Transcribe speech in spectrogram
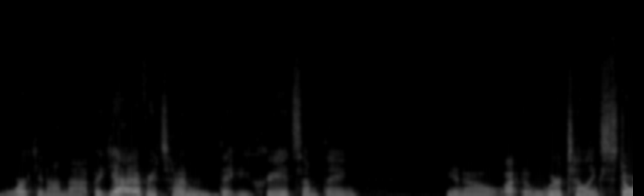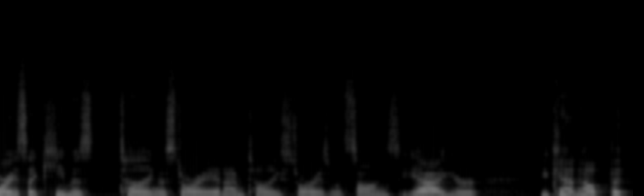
working on that. But yeah, every time that you create something, you know, I, we're telling stories. Like Keema's telling a story, and I'm telling stories with songs. Yeah, you're you can't help but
